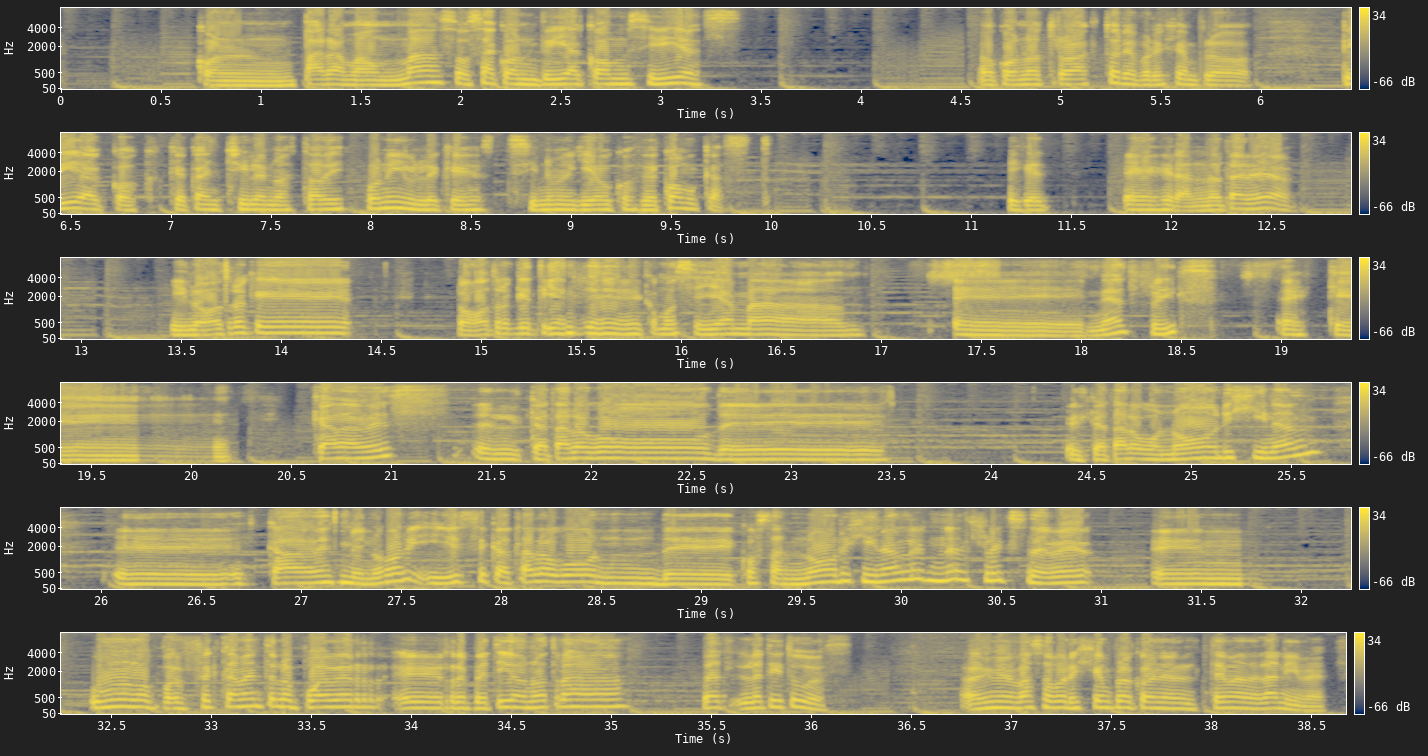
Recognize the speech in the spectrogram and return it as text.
con Paramount más, o sea, con Viacom CBS. O con otros actores, por ejemplo, Viacom, que acá en Chile no está disponible, que si no me equivoco es de Comcast. Así que es grande tarea. Y lo otro que lo otro que tiene, ¿cómo se llama? Eh, Netflix es que cada vez el catálogo de el catálogo no original eh, es cada vez menor y ese catálogo de cosas no originales Netflix se ve uno perfectamente lo puede ver eh, repetido en otras lat- latitudes. A mí me pasa, por ejemplo, con el tema del anime.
